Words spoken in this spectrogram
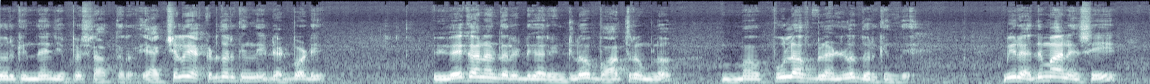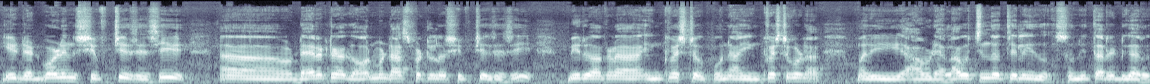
దొరికింది అని చెప్పేసి రాస్తారు. యాక్చువల్గా ఎక్కడ దొరికింది? డెడ్ బాడీ. వివేకానంద రెడ్డి గారి ఇంట్లో బాత్రూంలో పూల్ ఆఫ్ బ్లడ్లో దొరికింది. మీరు అది మానేసి ఈ డెడ్ బాడీని షిఫ్ట్ చేసేసి డైరెక్ట్గా గవర్నమెంట్ హాస్పిటల్లో షిఫ్ట్ చేసేసి మీరు అక్కడ ఇంక్వెస్ట్ పోనీ ఆ ఇంక్వెస్ట్ కూడా మరి ఆవిడ ఎలా వచ్చిందో తెలియదు సునీత రెడ్డి గారు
